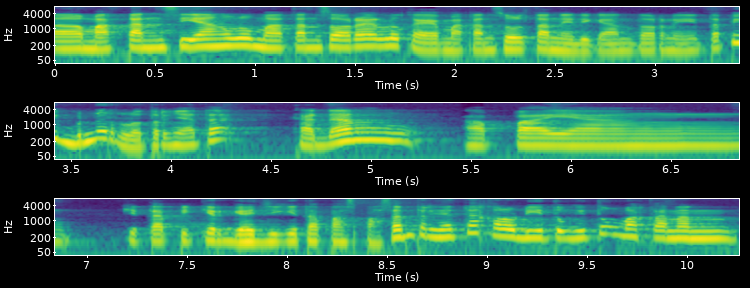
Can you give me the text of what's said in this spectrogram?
eh, makan siang lu, makan sore lu kayak makan sultan nih di kantor nih. Tapi bener loh, ternyata kadang apa yang kita pikir gaji kita pas-pasan, ternyata kalau dihitung-hitung makanan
